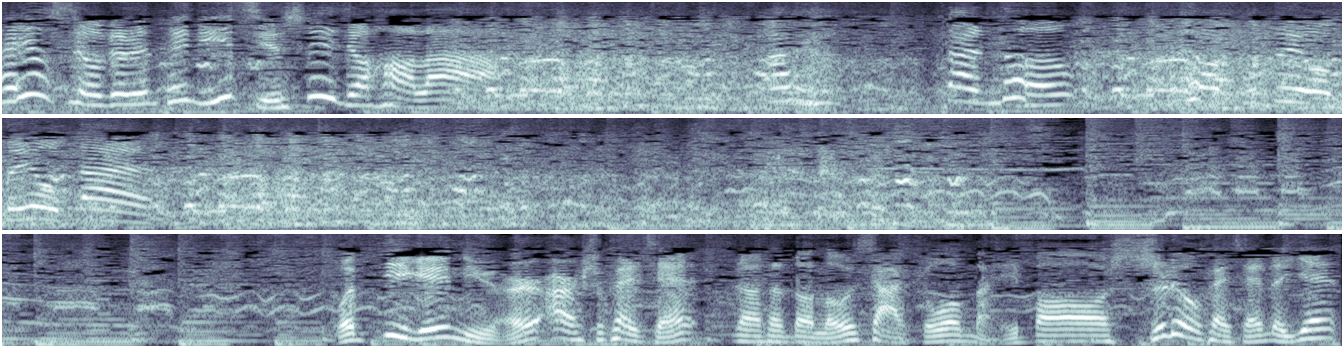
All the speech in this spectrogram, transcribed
哎，要是有个人陪你一起睡就好了，哎呀，蛋疼，不 对我没有蛋。我递给女儿二十块钱，让她到楼下给我买一包十六块钱的烟。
